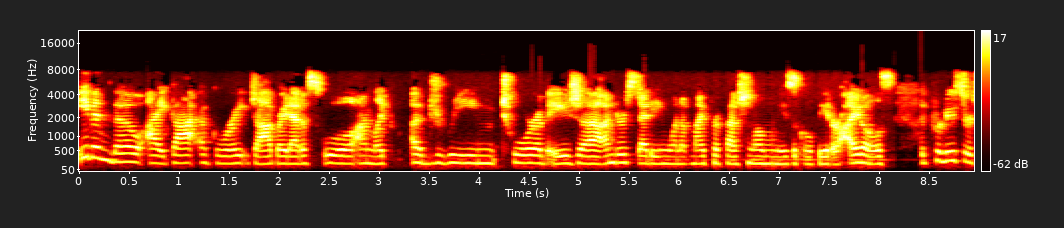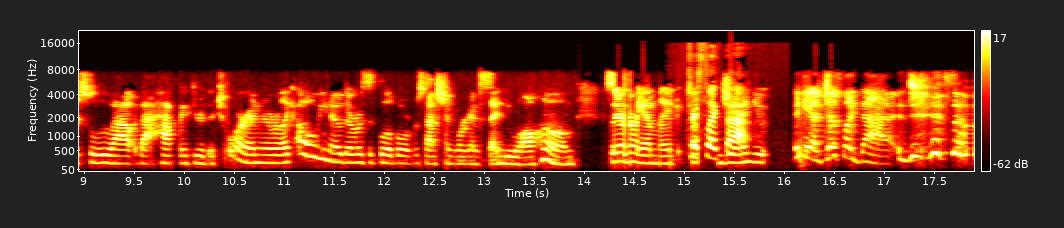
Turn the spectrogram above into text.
even though I got a great job right out of school on like a dream tour of Asia, understudying one of my professional musical theater idols, the producers flew out about halfway through the tour and they were like, oh, you know, there was a global recession. We're going to send you all home. So there I am, like, just like Janu- that. Yeah, just like that. so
